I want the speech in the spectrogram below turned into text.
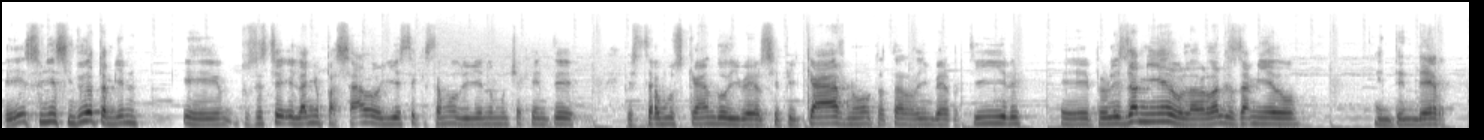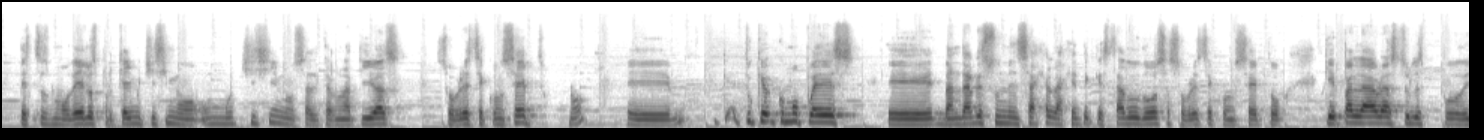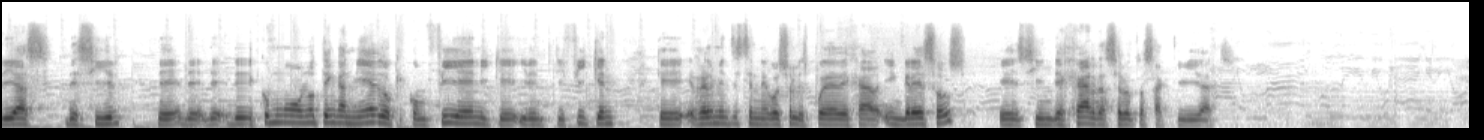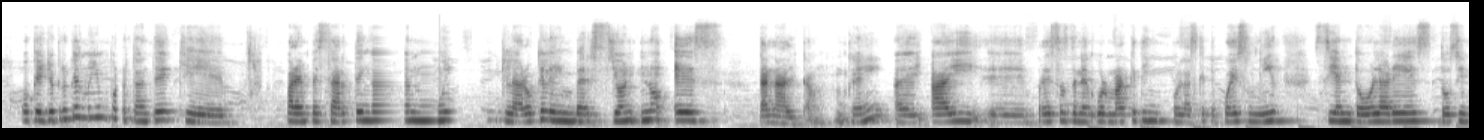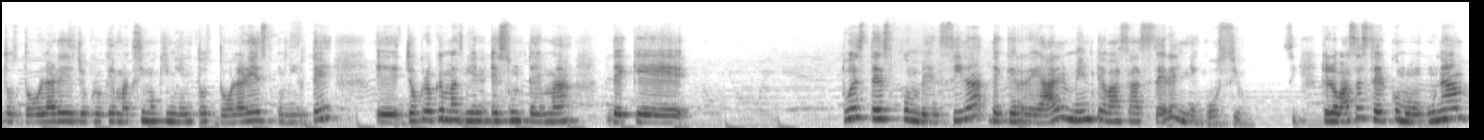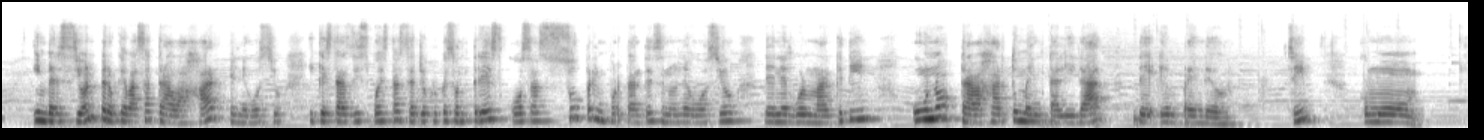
Eh, sin duda también, eh, pues este, el año pasado y este que estamos viviendo, mucha gente está buscando diversificar, ¿no? Tratar de invertir, eh, pero les da miedo, la verdad les da miedo entender estos modelos porque hay muchísimo, muchísimas alternativas sobre este concepto, ¿no? Eh, ¿Tú qué, cómo puedes eh, mandarles un mensaje a la gente que está dudosa sobre este concepto? ¿Qué palabras tú les podrías decir de, de cómo no tengan miedo, que confíen y que identifiquen que realmente este negocio les puede dejar ingresos eh, sin dejar de hacer otras actividades. Ok, yo creo que es muy importante que para empezar tengan muy claro que la inversión no es tan alta, ¿ok? Hay, eh, empresas de network marketing con las que te puedes unir 100 dólares, 200 dólares, yo creo que máximo 500 dólares unirte. Eh, yo creo que más bien es un tema de que tú estés convencida de que realmente vas a hacer el negocio, ¿sí? que lo vas a hacer como una inversión, pero que vas a trabajar el negocio y que estás dispuesta a hacer. Yo creo que son tres cosas súper importantes en un negocio de network marketing. Uno, trabajar tu mentalidad de emprendedor, ¿sí? Como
